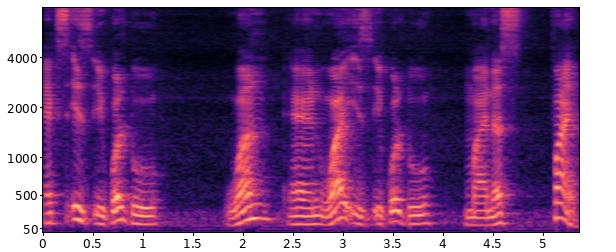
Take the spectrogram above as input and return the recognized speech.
x is equal to 1 and y is equal to minus 5.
